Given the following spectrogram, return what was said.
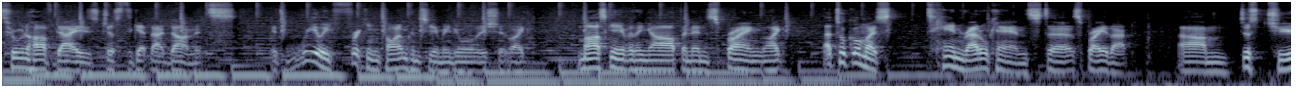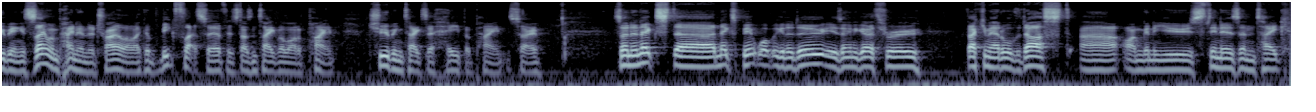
two and a half days just to get that done. It's it's really freaking time consuming doing all this shit, like masking everything up and then spraying. Like that took almost 10 rattle cans to spray that. Um, just tubing. It's the same when painting a trailer. Like a big flat surface doesn't take a lot of paint. Tubing takes a heap of paint. So, so in the next uh, next bit, what we're going to do is I'm going to go through, vacuum out all the dust. Uh, I'm going to use thinners and take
